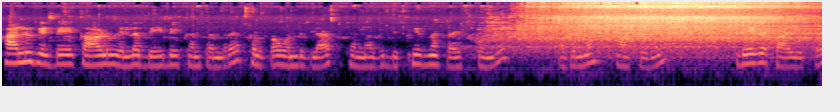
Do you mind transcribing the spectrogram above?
ಆಲೂಗೆಡ್ಡೆ ಕಾಳು ಎಲ್ಲ ಬೇಯಬೇಕಂತಂದರೆ ಸ್ವಲ್ಪ ಒಂದು ಗ್ಲಾಸ್ ಚೆನ್ನಾಗಿ ಬಿಸಿನೀರನ್ನ ಕಾಯಿಸ್ಕೊಂಡು ಅದನ್ನು ಹಾಕ್ತೀನಿ. ಬೇಗ ಕಾಯುತ್ತೆ.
